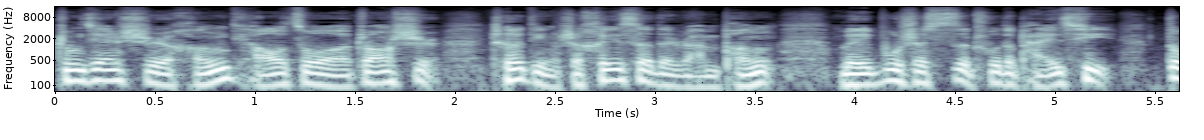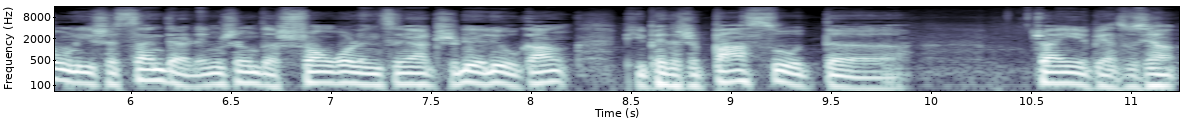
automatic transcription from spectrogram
中间是横条做装饰，车顶是黑色的软棚，尾部是四出的排气，动力是3.0升的双涡轮增压直列六缸，匹配的是八速的专业变速箱。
